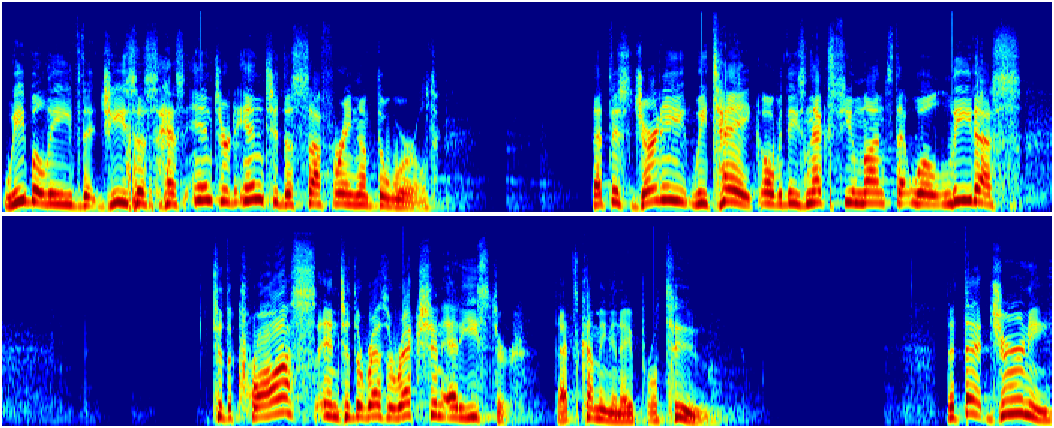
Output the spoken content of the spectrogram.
We believe that Jesus has entered into the suffering of the world that this journey we take over these next few months that will lead us to the cross and to the resurrection at Easter. That's coming in April too. That that journey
